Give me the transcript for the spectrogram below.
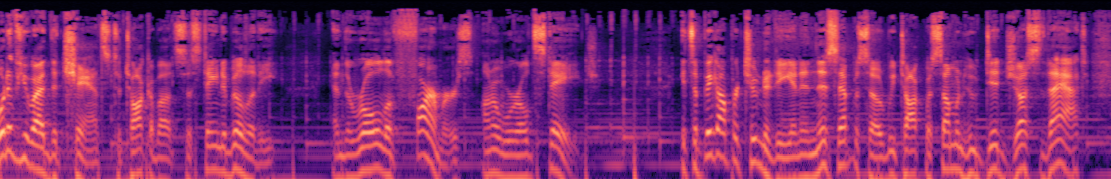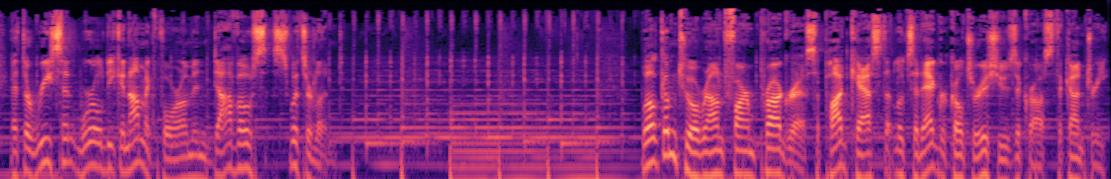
What if you had the chance to talk about sustainability and the role of farmers on a world stage? It's a big opportunity, and in this episode, we talk with someone who did just that at the recent World Economic Forum in Davos, Switzerland. Welcome to Around Farm Progress, a podcast that looks at agriculture issues across the country.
